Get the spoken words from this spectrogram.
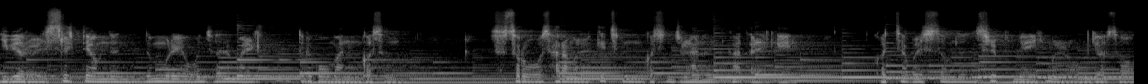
이별을 쓸데없는 눈물의 원천을 말들고 마는 것은 스스로 사랑을 깨치는 것인 줄 아는 까닭에 걷잡을 수 없는 슬픔의 힘을 옮겨서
